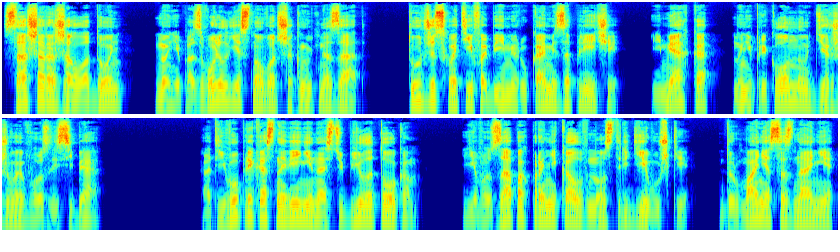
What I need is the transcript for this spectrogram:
Саша разжал ладонь, но не позволил ей снова отшагнуть назад, тут же схватив обеими руками за плечи и мягко, но непреклонно удерживая возле себя. От его прикосновений Настю било током. Его запах проникал в ноздри девушки, дурманя сознание,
